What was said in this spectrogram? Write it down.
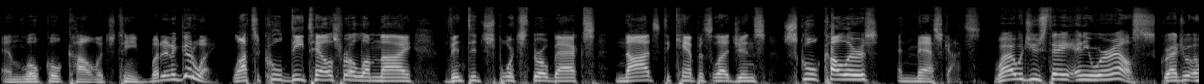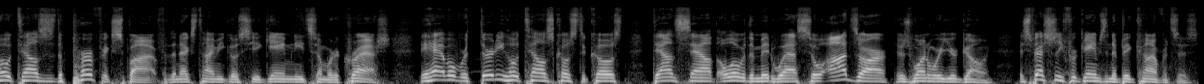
and local college team, but in a good way. Lots of cool details for alumni, vintage sports throwbacks, nods to campus legends, school colors, and mascots. Why would you stay anywhere else? Graduate Hotels is the perfect spot for the next time you go see a game and need somewhere to crash. They have over 30 hotels coast to coast, down south, all over the Midwest, so odds are there's one where you're going, especially for games in the big conferences.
